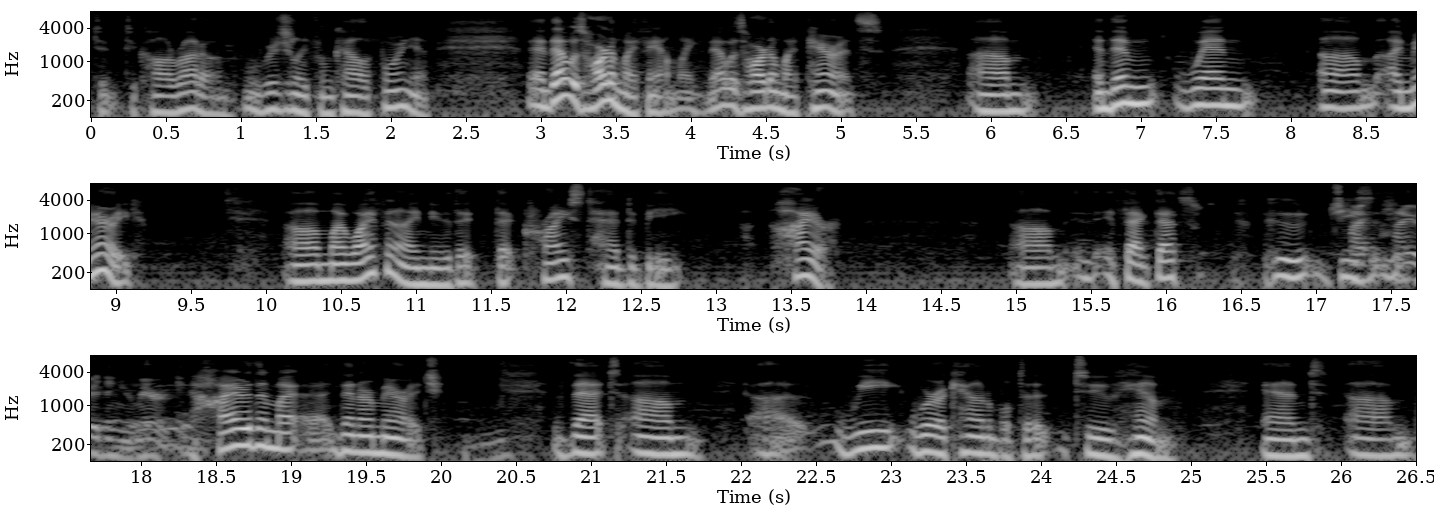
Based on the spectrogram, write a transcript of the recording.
to, to Colorado. I'm originally from California, and that was hard on my family. That was hard on my parents. Um, and then when um, I married, uh, my wife and I knew that that Christ had to be higher um, in, in, fact, that's who Jesus higher than your marriage, higher than my uh, than our marriage. Mm-hmm. That um, uh, we were accountable to to Him, and um,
